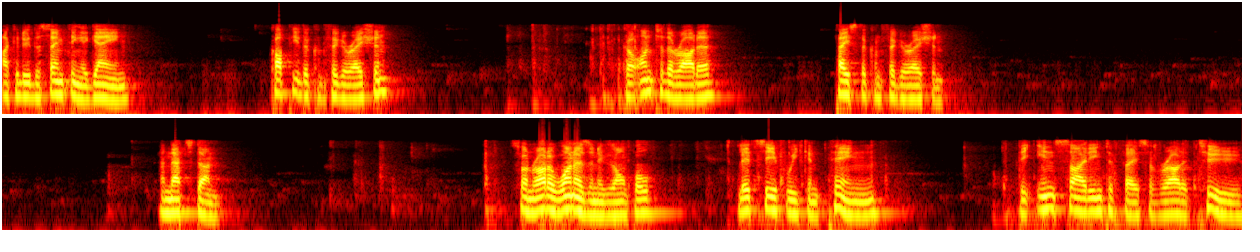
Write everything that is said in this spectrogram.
I can do the same thing again. Copy the configuration, go onto the router, paste the configuration. And that's done. So on router 1 as an example, let's see if we can ping the inside interface of router 2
